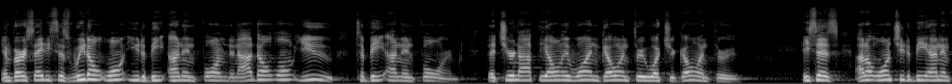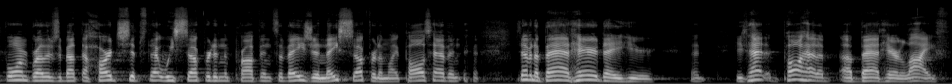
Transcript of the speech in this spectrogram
In verse 8, he says, We don't want you to be uninformed, and I don't want you to be uninformed, that you're not the only one going through what you're going through. He says, I don't want you to be uninformed, brothers, about the hardships that we suffered in the province of Asia. And they suffered them. Like Paul's having, he's having a bad hair day here. He's had, Paul had a, a bad hair life,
